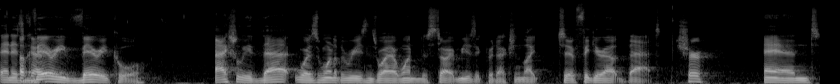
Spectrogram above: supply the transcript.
and it's Okay. very, very cool. Actually, that was one of the reasons why I wanted to start music production, like to figure out that Sure. and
